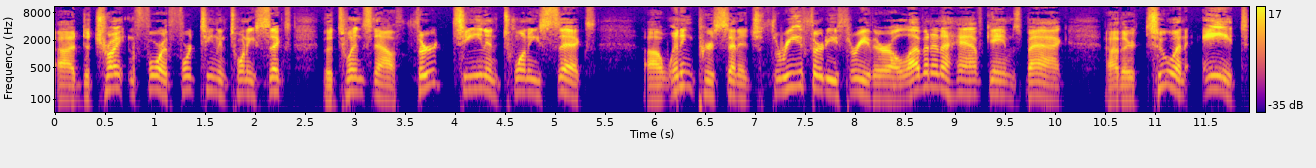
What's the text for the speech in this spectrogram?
Uh, Detroit in fourth, 14 and 26. The Twins now 13 and 26. Uh, winning percentage 333. They're 11 and a half games back. Uh, they're two and eight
